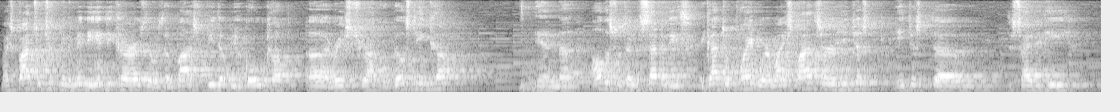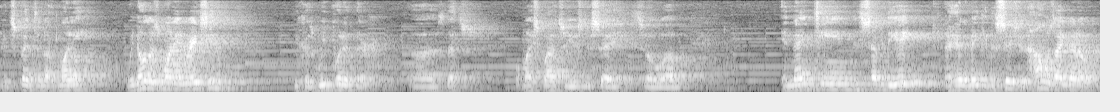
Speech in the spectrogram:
My sponsor took me to mini Indy cars. There was a Bosch VW Gold Cup. Uh, I raced Scirocco Bilstein Cup. And uh, all this was in the 70s. It got to a point where my sponsor, he just, he just um, decided he had spent enough money. We know there's money in racing because we put it there. Uh, that's what my sponsor used to say. So um, in 1978, I had to make a decision. How was I going to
